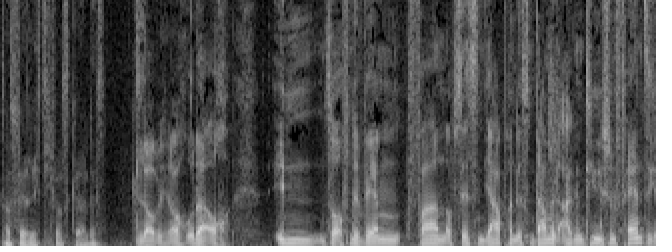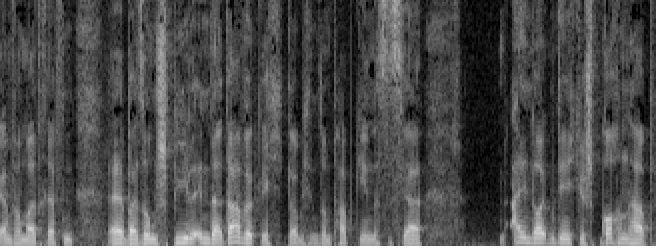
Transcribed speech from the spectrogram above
das wäre richtig was Geiles. Glaube ich auch. Oder auch in so auf eine WM fahren, ob es jetzt in Japan ist und da mit argentinischen Fans sich einfach mal treffen, äh, bei so einem Spiel in da, da wirklich, glaube ich, in so einen Pub gehen. Das ist ja allen Leuten, mit denen ich gesprochen habe,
